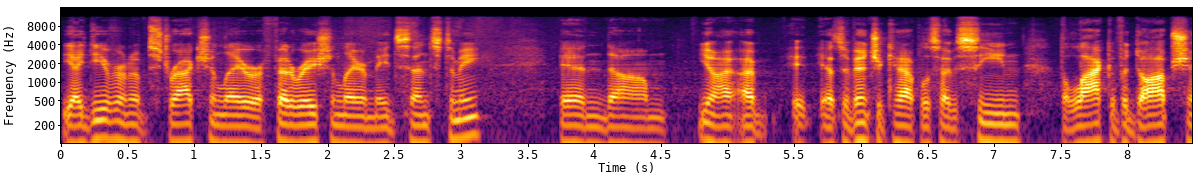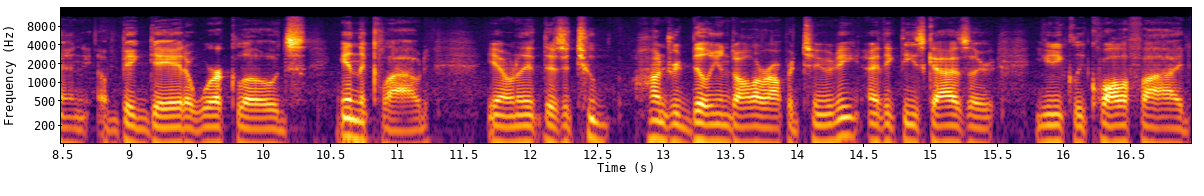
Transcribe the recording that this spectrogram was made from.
the idea of an abstraction layer, a federation layer made sense to me. And um, you know, I, I, it, as a venture capitalist, I've seen the lack of adoption of big data workloads in the cloud. You know, there's a $200 billion opportunity. I think these guys are uniquely qualified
